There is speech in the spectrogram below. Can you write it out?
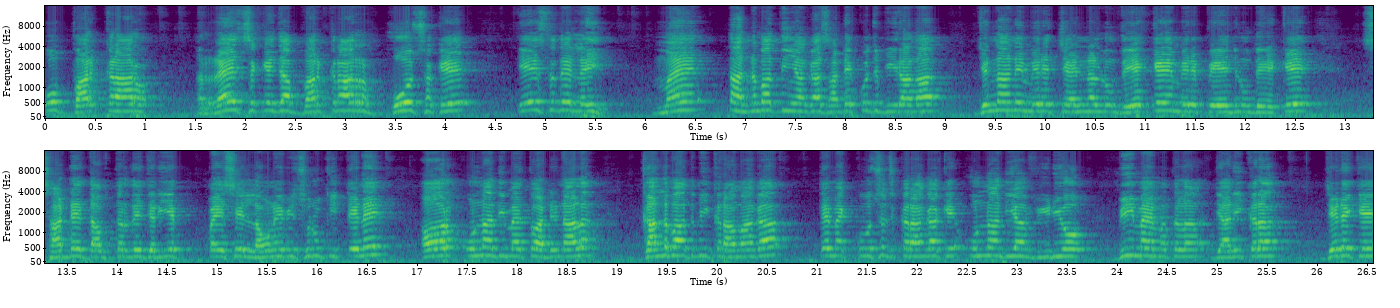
ਉਹ ਬਰਕਰਾਰ ਰਹਿ ਸਕੇ ਜਾਂ ਬਰਕਰਾਰ ਹੋ ਸਕੇ। ਇਸ ਦੇ ਲਈ ਮੈਂ ਧੰਨਵਾਦੀ ਆਂਗਾ ਸਾਡੇ ਕੁਝ ਵੀਰਾਂ ਦਾ। ਜਿਨ੍ਹਾਂ ਨੇ ਮੇਰੇ ਚੈਨਲ ਨੂੰ ਦੇਖ ਕੇ, ਮੇਰੇ ਪੇਜ ਨੂੰ ਦੇਖ ਕੇ ਸਾਡੇ ਦਫ਼ਤਰ ਦੇ ਜਰੀਏ ਪੈਸੇ ਲਾਉਣੇ ਵੀ ਸ਼ੁਰੂ ਕੀਤੇ ਨੇ ਔਰ ਉਹਨਾਂ ਦੀ ਮੈਂ ਤੁਹਾਡੇ ਨਾਲ ਗੱਲਬਾਤ ਵੀ ਕਰਾਵਾਂਗਾ ਤੇ ਮੈਂ ਕੋਸ਼ਿਸ਼ ਕਰਾਂਗਾ ਕਿ ਉਹਨਾਂ ਦੀਆਂ ਵੀਡੀਓ ਵੀ ਮੈਂ ਮਤਲਬ ਜਾਰੀ ਕਰਾਂ, ਜਿਹੜੇ ਕਿ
